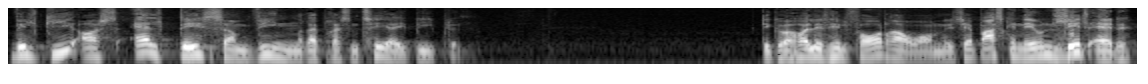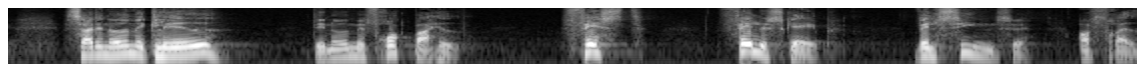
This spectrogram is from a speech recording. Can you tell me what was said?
vil give os alt det, som vinen repræsenterer i Bibelen. Det kan jeg holde et helt foredrag om. Hvis jeg bare skal nævne lidt af det, så er det noget med glæde. Det er noget med frugtbarhed. Fest, fællesskab, velsignelse og fred.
